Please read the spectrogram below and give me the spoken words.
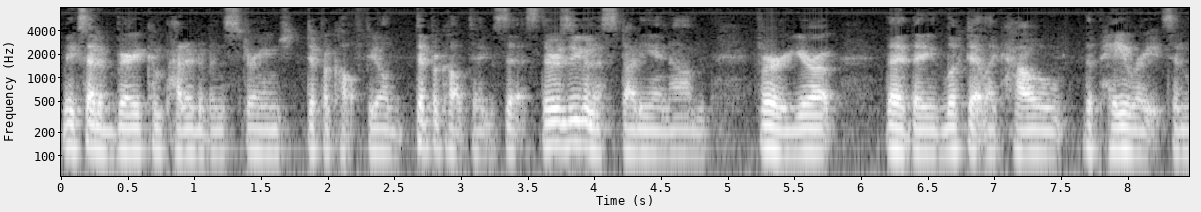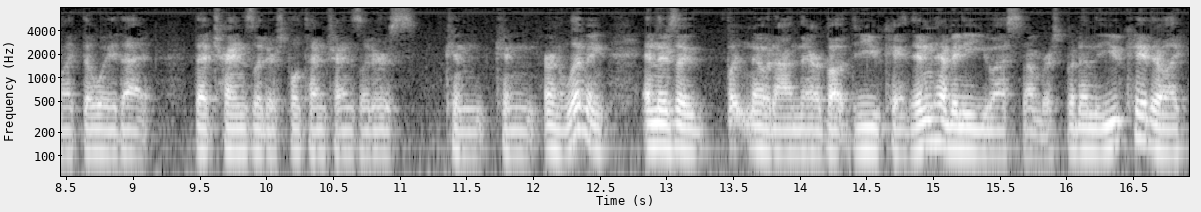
makes that a very competitive and strange, difficult field, difficult to exist. There's even a study in um for Europe that they looked at like how the pay rates and like the way that that translators, full time translators, can can earn a living. And there's a footnote on there about the UK. They didn't have any US numbers, but in the UK, they're like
